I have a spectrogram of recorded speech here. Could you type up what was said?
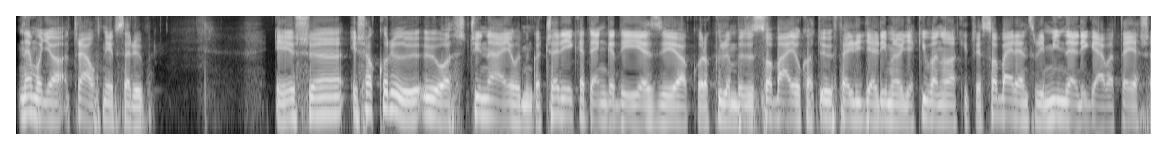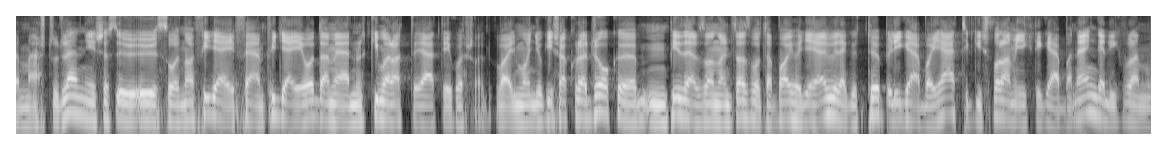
nem, hogy a Trout népszerűbb, és, és akkor ő, ő azt csinálja, hogy mink a cseréket engedélyezi, akkor a különböző szabályokat ő felügyeli, mert ugye ki van alakítva egy szabályrendszer, hogy minden ligában teljesen más tud lenni, és ezt ő, ő szól, na figyelj fel, figyelj oda, mert kimaradt a játékosod, vagy mondjuk is. Akkor a Joke Petersonnal az volt a baj, hogy elvileg ő több ligában játszik, is valamelyik ligában engedik, valami,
